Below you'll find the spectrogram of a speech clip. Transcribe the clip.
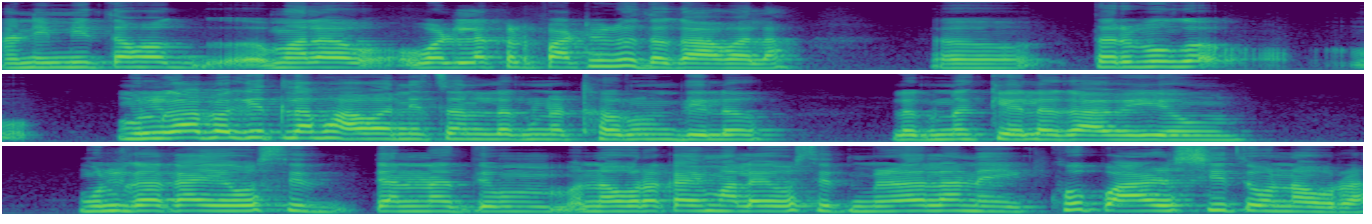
आणि मी तेव्हा मला वडिलाकडे पाठवलं होतं गावाला. तर मग मुलगा बघितला भावानीचं लग्न ठरवून दिलं. लग्न केलं गावी येऊन. मुलगा काय व्यवस्थित त्यांना ते नवरा काही मला व्यवस्थित मिळाला नाही. खूप आळशी तो नवरा.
